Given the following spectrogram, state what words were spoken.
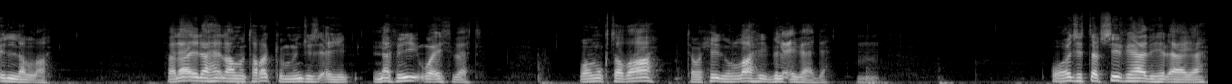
إلا الله. فلا إله إلا متركب من جزئين نفي وإثبات. ومقتضاه توحيد الله بالعبادة. ووجه التفسير في هذه الآية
